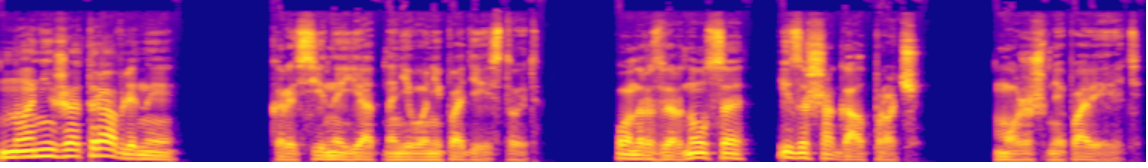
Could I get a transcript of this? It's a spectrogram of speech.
«Но они же отравленные». Крысиный яд на него не подействует. Он развернулся и зашагал прочь. Можешь мне поверить.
